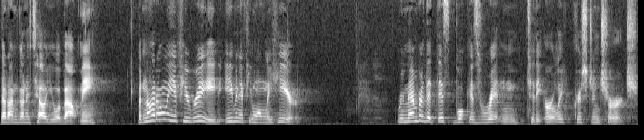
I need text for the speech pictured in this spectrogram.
that I'm going to tell you about me, but not only if you read, even if you only hear. Remember that this book is written to the early Christian church,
